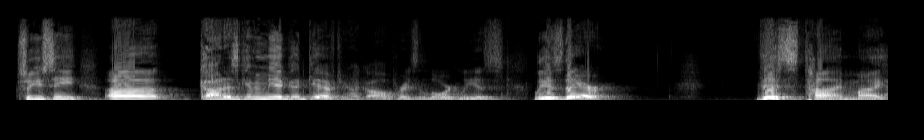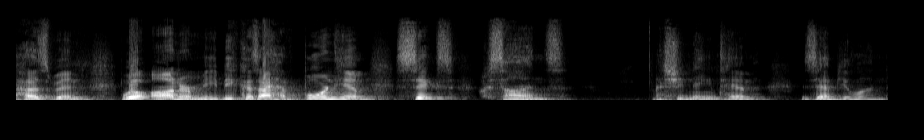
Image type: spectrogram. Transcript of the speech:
So you see, uh, God has given me a good gift. You're like, oh, praise the Lord. Leah's, Leah's there. This time my husband will honor me because I have borne him six sons. And she named him Zebulun.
